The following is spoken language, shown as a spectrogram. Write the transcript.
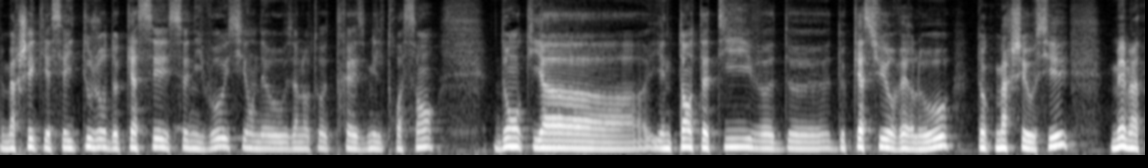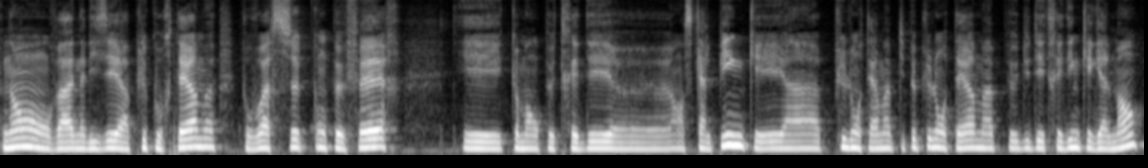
Le marché qui essaye toujours de casser ce niveau, ici on est aux alentours de 13 300 donc il y a, une tentative de, cassure vers le haut donc marché haussier mais maintenant on va analyser à plus court terme pour voir ce qu'on peut faire et comment on peut trader euh, en scalping et à plus long terme, un petit peu plus long terme, un peu du day trading également.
